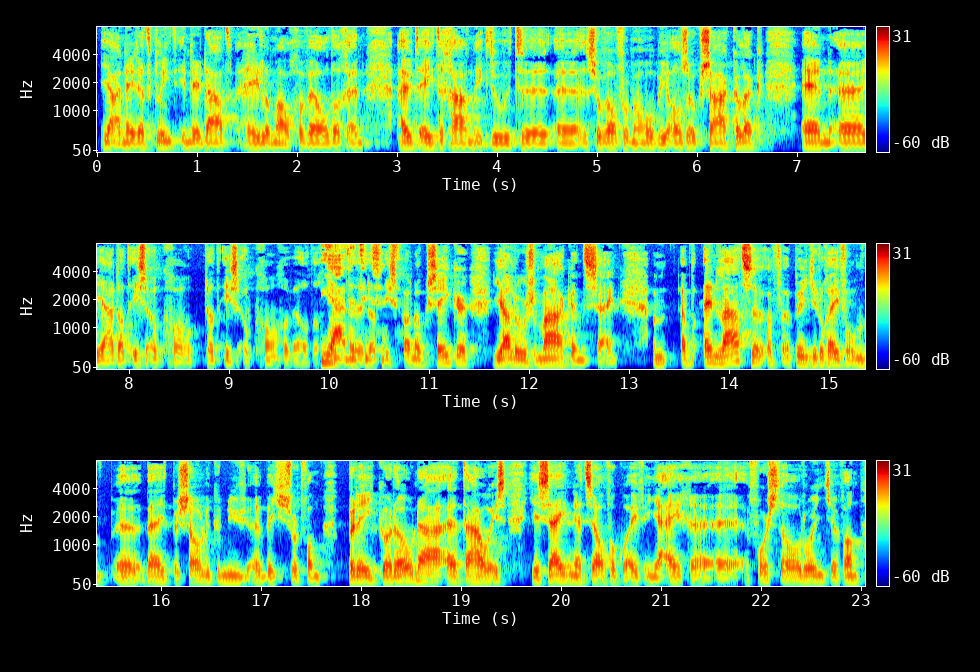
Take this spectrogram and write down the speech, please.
Ja, nee, dat klinkt inderdaad helemaal geweldig. En uit eten gaan, ik doe het uh, zowel voor mijn hobby als ook zakelijk. En uh, ja, dat is ook gewoon, dat is ook gewoon geweldig. Ja, dat, dat, is, dat is, kan ook zeker jaloersmakend zijn. Um, en laatste puntje nog even om bij het persoonlijke nu een beetje een soort van pre-corona te houden is. Je zei net zelf ook al even in je eigen voorstelrondje van,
